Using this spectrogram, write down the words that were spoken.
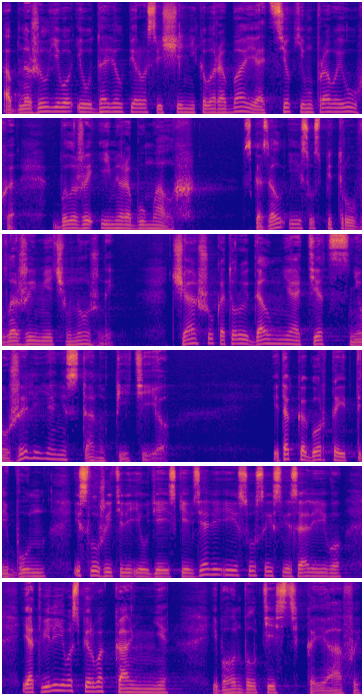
обнажил его и ударил первосвященникова раба и отсек ему правое ухо. Было же имя рабу Малх. Сказал Иисус Петру: "Вложи меч в ножны. Чашу, которую дал мне Отец, неужели я не стану пить ее?» И так когорта и трибун и служители иудейские взяли Иисуса и связали его и отвели его сперва к Анне, ибо он был тесть Каиафы,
